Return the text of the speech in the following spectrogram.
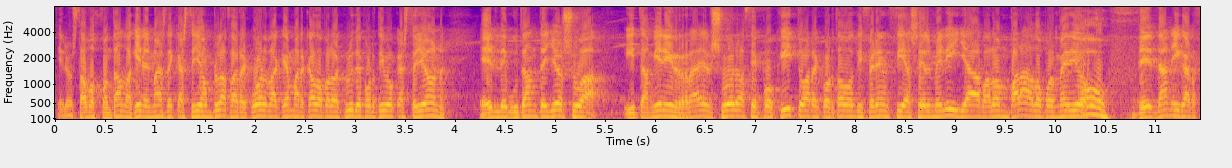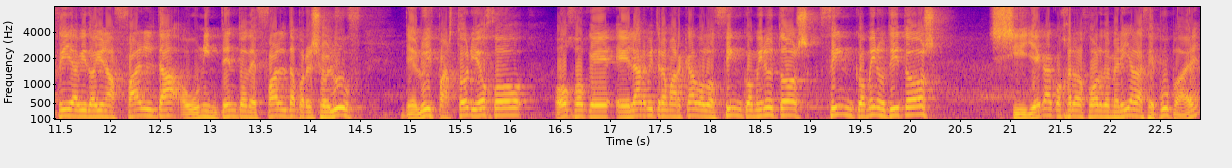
Te lo estamos contando aquí en el más de Castellón Plaza. Recuerda que ha marcado para el Club Deportivo Castellón el debutante Joshua y también Israel Suero hace poquito ha recortado diferencias el Melilla, balón parado por medio de Dani García. Ha habido ahí una falta o un intento de falta, por eso el UF de Luis Pastor y ojo, ojo que el árbitro ha marcado los cinco minutos, cinco minutitos. Si llega a coger al jugador de Melilla le hace pupa, ¿eh?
